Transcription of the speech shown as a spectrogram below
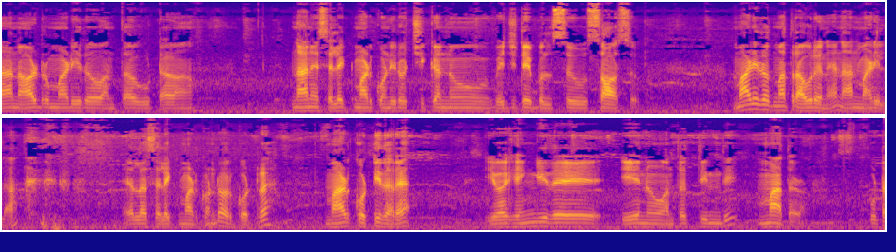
ನಾನು ಆರ್ಡ್ರ್ ಮಾಡಿರೋ ಅಂಥ ಊಟ. ನಾನೇ ಸೆಲೆಕ್ಟ್ ಮಾಡ್ಕೊಂಡಿರೋ ಚಿಕನ್ನು ವೆಜಿಟೇಬಲ್ಸು ಸಾಸು ಮಾಡಿರೋದು ಮಾತ್ರ ಅವರೇನೆ, ನಾನು ಮಾಡಿಲ್ಲ. ಎಲ್ಲ ಸೆಲೆಕ್ಟ್ ಮಾಡಿಕೊಂಡು ಅವ್ರು ಕೊಟ್ಟರೆ ಮಾಡಿಕೊಟ್ಟಿದ್ದಾರೆ. ಇವಾಗ ಹೆಂಗಿದೆ, ಏನು ಅಂತ ತಿಂದು ಮಾತಾಡೋಣ. ಊಟ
